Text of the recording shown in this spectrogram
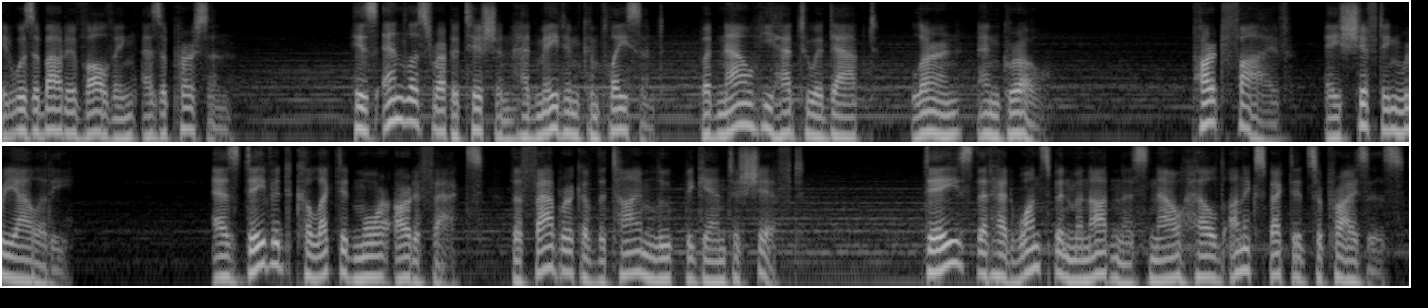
it was about evolving as a person. His endless repetition had made him complacent, but now he had to adapt, learn, and grow. Part 5 A Shifting Reality as David collected more artifacts, the fabric of the time loop began to shift. Days that had once been monotonous now held unexpected surprises.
